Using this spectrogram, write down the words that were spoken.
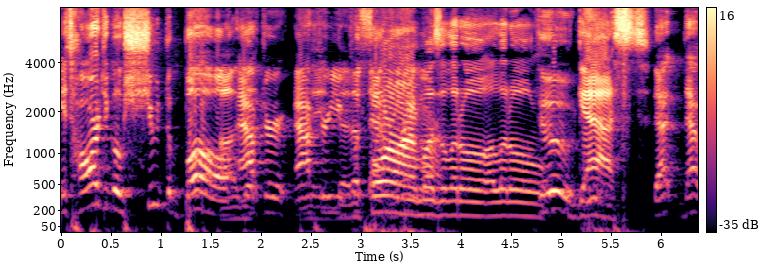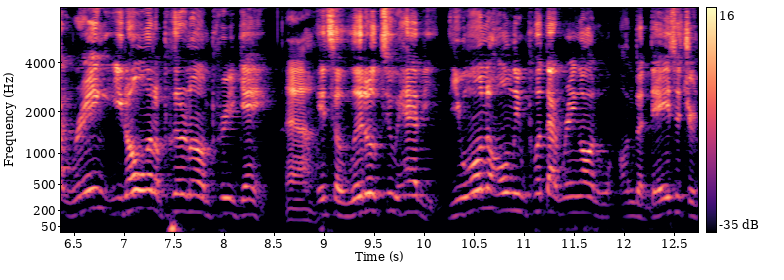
it's hard to go shoot the ball Uh, the- after after the, you the, put the forearm was a little a little Dude, gassed. That that ring, you don't want to put it on pre-game. Yeah. It's a little too heavy. You want to only put that ring on on the days that you're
